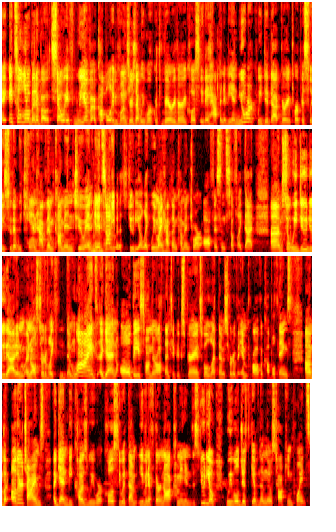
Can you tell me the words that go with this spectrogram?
It's a little bit of both. So if we have a couple influencers that we work with very, very closely, they happen to be in New York. We did that very purposely so that we can have them come into, and, mm-hmm. and it's not even a studio. Like we might have them come into our office and stuff like that. Um, so we do do that, and, and I'll sort of like feed them lines again, all based on their authentic experience. We'll let them sort of improv a couple things. Um, but other times, again, because we work closely with them, even if they're not coming into the studio, we will just give them those talking points.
